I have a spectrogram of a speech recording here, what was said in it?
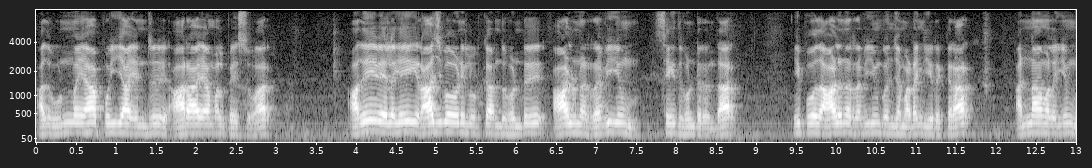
அது உண்மையா பொய்யா என்று ஆராயாமல் பேசுவார். அதே வேளையை ராஜ்பவனில் உட்கார்ந்து கொண்டு ஆளுநர் ரவியும் செய்து கொண்டிருந்தார். இப்போது ஆளுநர் ரவியும் கொஞ்சம் அடங்கி இருக்கிறார். அண்ணாமலையும்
